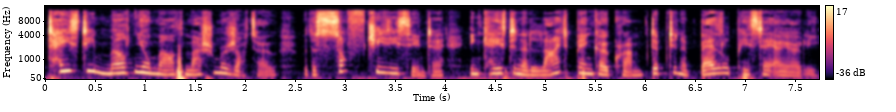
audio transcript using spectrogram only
tasty melt in your mouth mushroom risotto with a soft cheesy center encased in a light panko crumb dipped in a basil pesto aioli.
